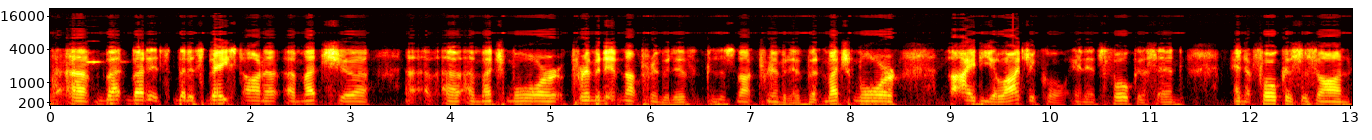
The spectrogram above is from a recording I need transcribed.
Uh, but but it's but it's based on a, a much uh, a, a much more primitive, not primitive because it's not primitive, but much more ideological in its focus, and and it focuses on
